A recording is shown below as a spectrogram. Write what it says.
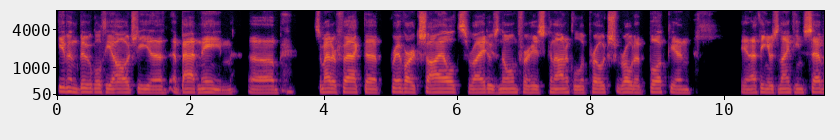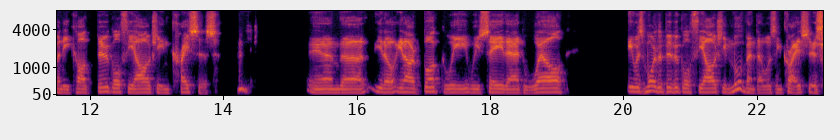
given biblical theology a, a bad name. Um, as a matter of fact, uh, Brevard Childs, right, who's known for his canonical approach, wrote a book in, in I think it was 1970 called Biblical Theology in Crisis. And uh, you know, in our book, we we say that well, it was more the biblical theology movement that was in crisis.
